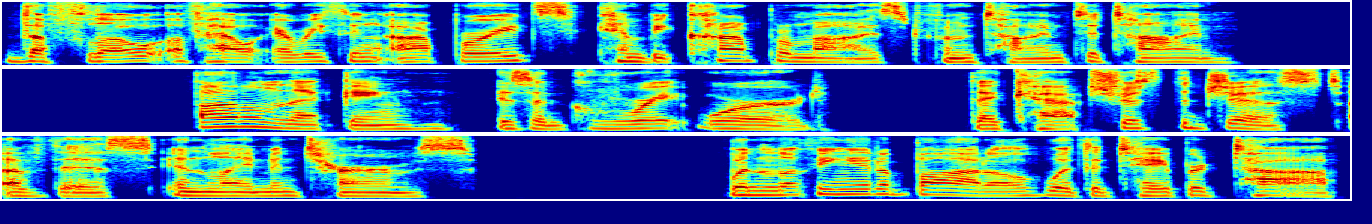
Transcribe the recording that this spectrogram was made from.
the flow of how everything operates can be compromised from time to time. Bottlenecking is a great word that captures the gist of this in layman terms. When looking at a bottle with a tapered top,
